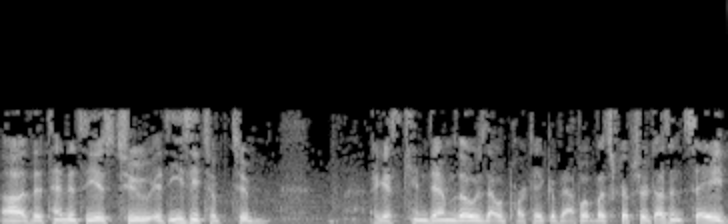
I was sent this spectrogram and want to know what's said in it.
uh, the tendency is to it's easy to to I guess, condemn those that would partake of that. But, but Scripture doesn't say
